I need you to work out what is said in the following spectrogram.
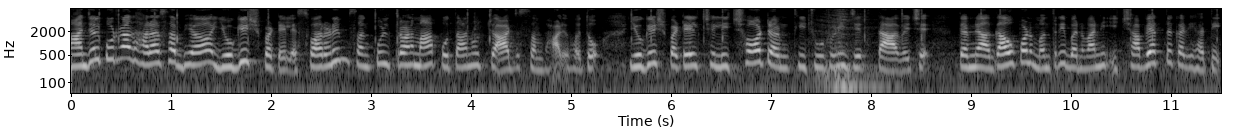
માંજલપુરના ધારાસભ્ય યોગેશ પટેલે સ્વર્ણિમ સંકુલ ત્રણમાં પોતાનો ચાર્જ સંભાળ્યો હતો. યોગેશ પટેલ છેલ્લી છ ટર્મથી ચૂંટણી જીતતા આવે છે. તેમને અગાઉ પણ મંત્રી બનવાની ઈચ્છા વ્યક્ત કરી હતી,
